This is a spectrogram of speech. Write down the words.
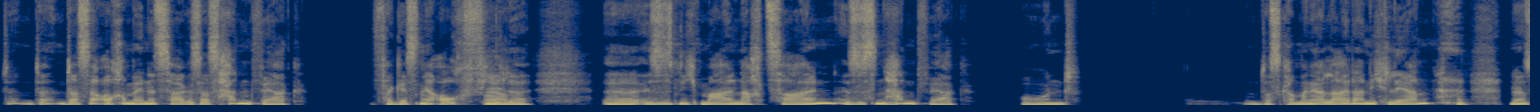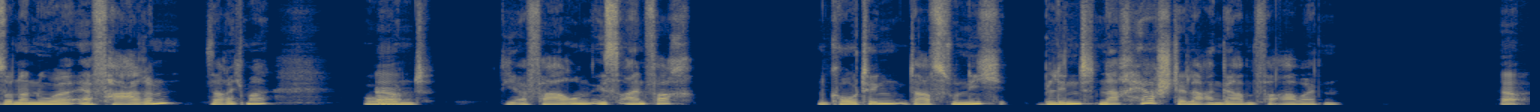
das ist ja auch am Ende des Tages das Handwerk vergessen ja auch viele, ja. äh, ist es nicht mal nach Zahlen, es ist ein Handwerk. Und das kann man ja leider nicht lernen, ne, sondern nur erfahren, sag ich mal. Und ja. die Erfahrung ist einfach, ein Coating darfst du nicht blind nach Herstellerangaben verarbeiten. Ja.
